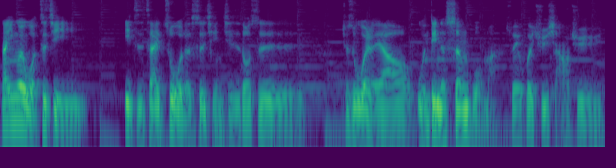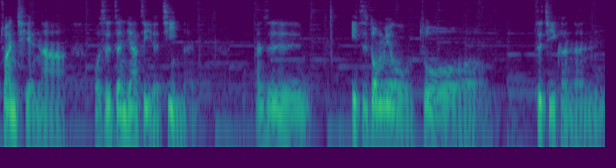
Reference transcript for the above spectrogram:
那因为我自己一直在做的事情，其实都是。就是为了要稳定的生活嘛，所以会去想要去赚钱呐，或是增加自己的技能，但是一直都没有做自己可能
